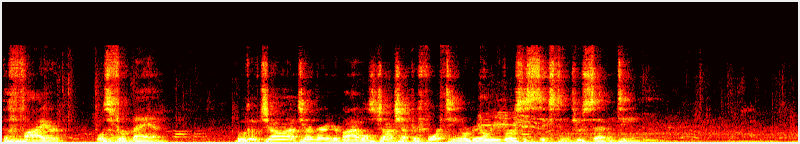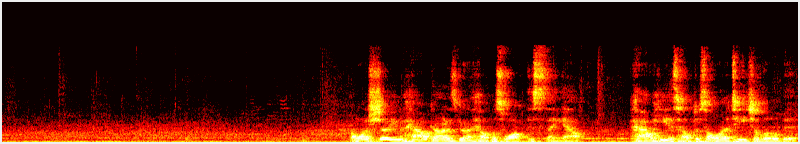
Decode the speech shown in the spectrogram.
The fire was for man. Book of John, turn there in your Bibles, John chapter 14. We're going to read verses 16 through 17. I want to show you how God is going to help us walk this thing out. How He has helped us. I want to teach a little bit.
